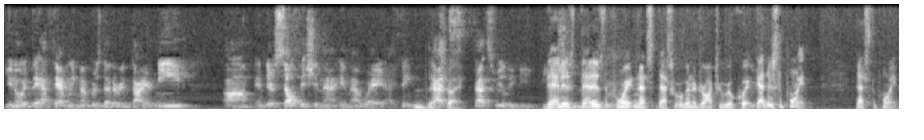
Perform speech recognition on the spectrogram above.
you know, if they have family members that are in dire need, um, and they're selfish in that, in that way, I think That's that's, right. that's really the. the That is, that is the point, and that's, that's what we're going to draw to real quick. That is the point. That's the point.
